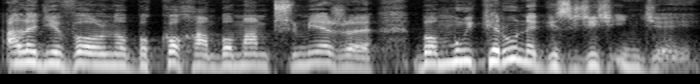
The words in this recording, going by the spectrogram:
ale nie wolno, bo kocham, bo mam przymierze, bo mój kierunek jest gdzieś indziej.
